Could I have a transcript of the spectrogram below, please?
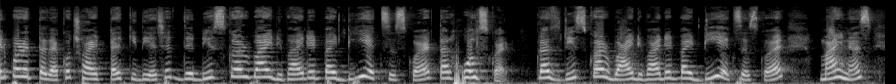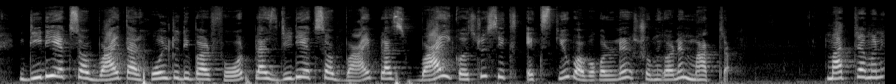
এরপরেরটা দেখো, ছয়েরটা কি দিয়েছে? যে d square by divided by d x square তার whole square plus d square y divided by d x square minus d d x of y তার whole to the power four plus d d x of y plus y equals to six x cube অবকলনের সমীকরণের মাত্রা। মাত্রা মানে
